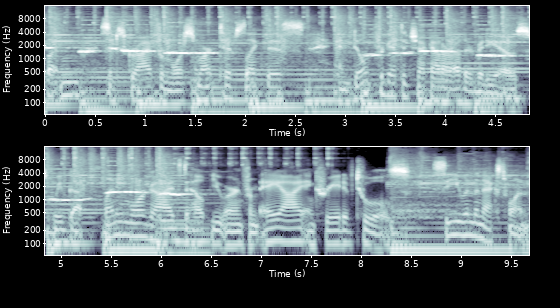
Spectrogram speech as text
button, subscribe for more smart tips like this, and don't forget to check out our other videos. We've got plenty more guides to help you earn from AI and creative tools. See you in the next one.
